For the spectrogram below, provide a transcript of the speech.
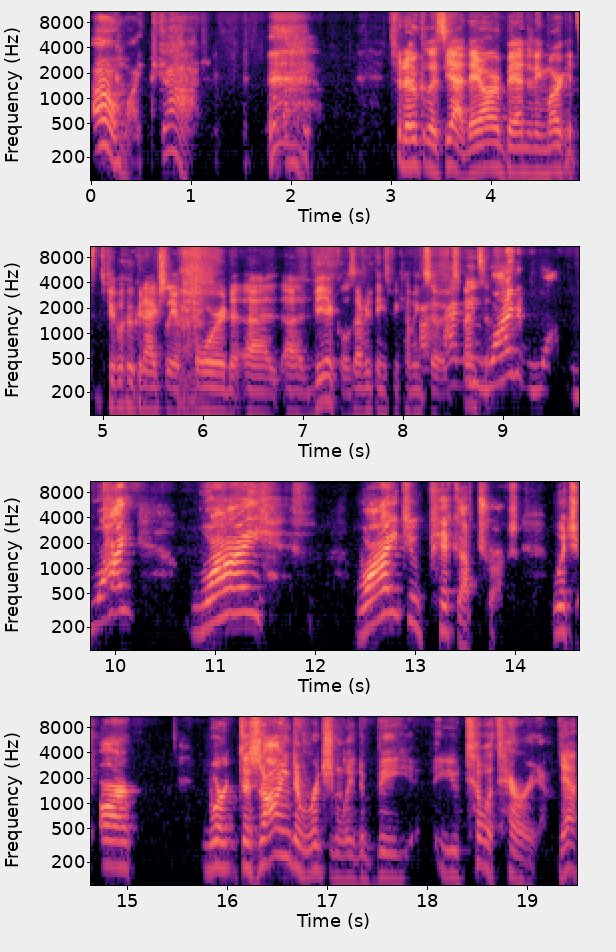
Oh my god. Chinoculis, yeah, they are abandoning markets. It's people who can actually afford uh, uh, vehicles. Everything's becoming so expensive. I mean, why, why, why, why do pickup trucks? Which are were designed originally to be utilitarian. Yeah.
